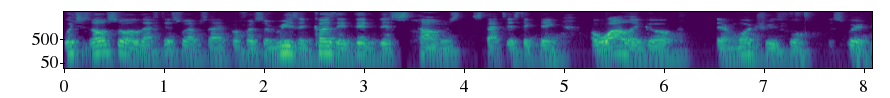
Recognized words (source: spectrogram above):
which is also a leftist website, but for some reason, because they did this um, statistic thing a while ago, they're more truthful. It's weird.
